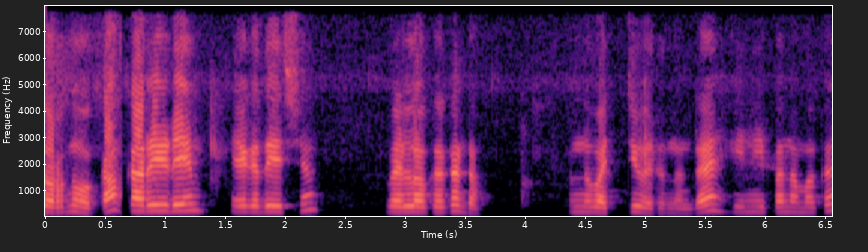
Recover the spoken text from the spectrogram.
തുറന്നു നോക്കാം. കറിയുടെയും ഏകദേശം വെള്ളമൊക്കെ കണ്ടോ? ഒന്ന് വറ്റി വരുന്നുണ്ട്. ഇനിയിപ്പം നമുക്ക്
